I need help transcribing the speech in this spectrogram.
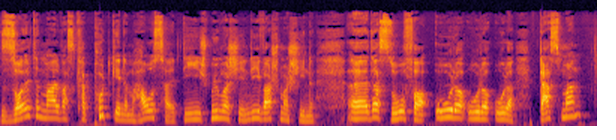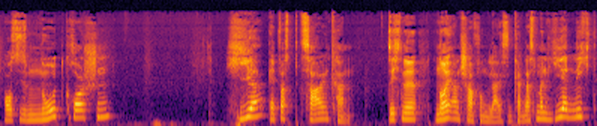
sollte mal was kaputt gehen im Haushalt, die Spülmaschine, die Waschmaschine, äh, das Sofa oder, oder, oder, dass man aus diesem Notgroschen hier etwas bezahlen kann, sich eine Neuanschaffung leisten kann, dass man hier nicht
